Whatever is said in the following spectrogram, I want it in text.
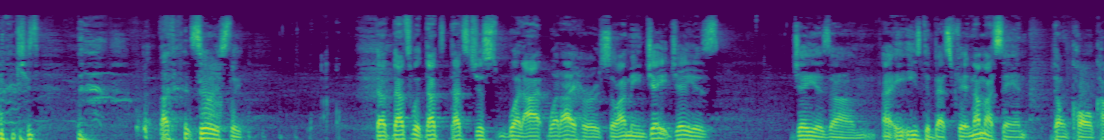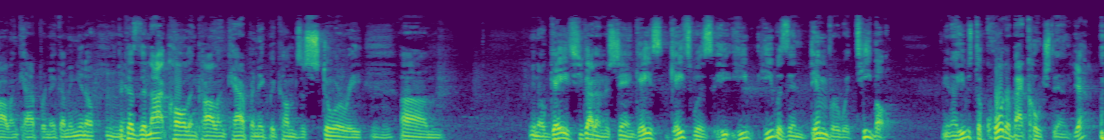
Seriously, that that's what that's that's just what I what I heard. So I mean, Jay Jay is Jay is um uh, he's the best fit, and I'm not saying don't call Colin Kaepernick. I mean, you know, because the not calling Colin Kaepernick becomes a story. Um, you know, Gase, you got to understand, Gase Gase was he he he was in Denver with Tebow. You know, he was the quarterback coach then. Yeah.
